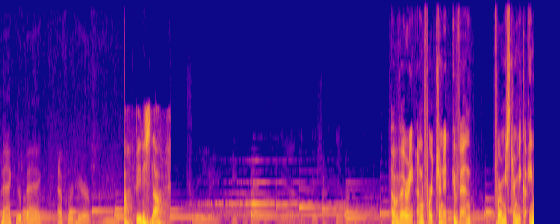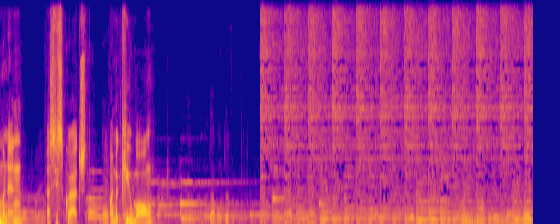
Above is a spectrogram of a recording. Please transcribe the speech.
pack your bag effort here. I mean, Ah, finish na. truly, Ethan Packard. Again, envision him. A very unfortunate event for Mr. Mika Immonen as he scratched on the cue ball. You know, double difficult. That's what he has. playing off their work.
